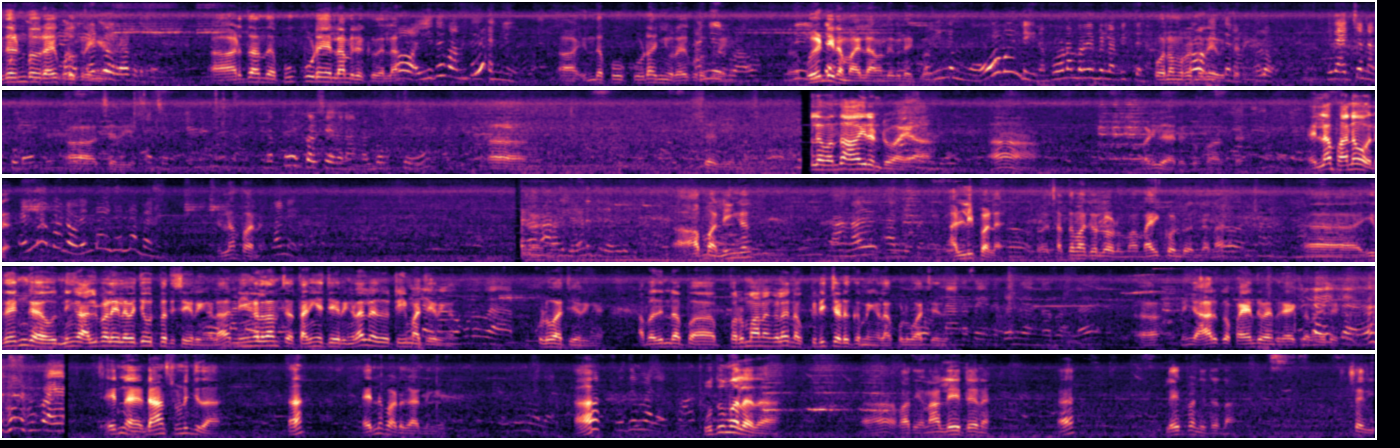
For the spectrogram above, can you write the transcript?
இது எண்பது ரூபாய்க்கு கொடுக்குறீங்க. அடுத்து அந்த பூக்கூடை எல்லாம் இருக்குதுல்ல? இது வந்து இந்த பூக்கூடை அஞ்சூறுரூவாய்க்கு கொடுக்குறீங்க. ரூபாவா? வேண்டினமா எல்லாம் அந்த விலைக்கு? இன்னும் போன எல்லாம் வித்தன? போன முறை நிறைய ஹலோ இது அச்சனை கூட? ஆ சரி. இந்த பூக்கள் செய்த நாங்கள் பொக்கு ஆ சரி அம்மா இதில் வந்து ஆயிரம் ரூபாயா? ஆ வடிவா இருக்கு பார்க்க. எல்லாம் பனை ஓலை எல்லாம் பனை ஆமாம் நீங்கள்? நாங்கள் அள்ளிப்பழை சத்தமாக சொல்லணுமா? மைக் கொண்டு வந்தேன்னா இது எங்க? நீங்க அல்வலையில வச்சு உற்பத்தி செய்கிறீங்களா நீங்கள தான் தனியாக செய்கிறீங்களா இல்லை டீமாக செய்கிறீங்க குழுவாக செய்கிறீங்க அப்போ இந்த பெருமானங்களை நான் பிரிச்செடுக்குறீங்களா குழுவாக செய்து? நீங்கள் யாருக்கும் பயந்து பயந்து கேட்குற மாதிரி. என்ன டான்ஸ் முடிஞ்சுதா? ஆ? என்ன பாட்டு காட்டுனீங்க? ஆ? புதுமலரா ஆ பாத்தீங்க நான் லேட்டேனே ஆ? லேட் பண்ணிட்டேண்ணா. சரி.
